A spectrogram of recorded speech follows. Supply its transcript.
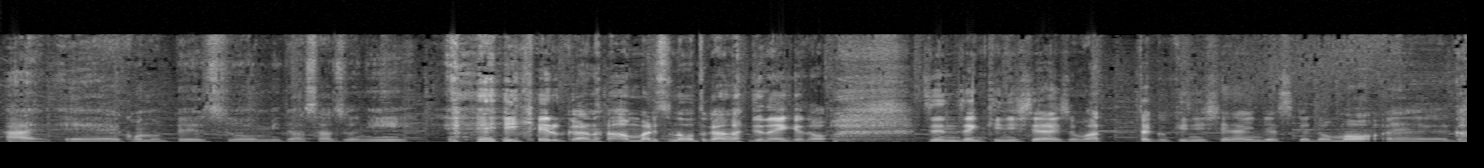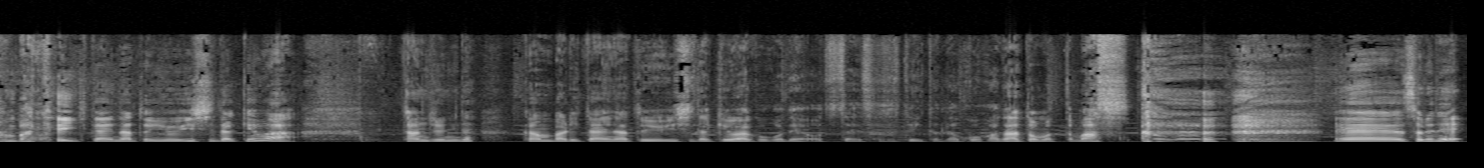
はい、えー、このペースを乱さずに いけるかな？あんまりそんなこと考えてないけど、全然気にしてないですよ。全く気にしてないんですけども、えー、頑張っていきたいなという意思だけは、単純にね、頑張りたいなという意思だけはここでお伝えさせていただこうかなと思ってます。えー、それで、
